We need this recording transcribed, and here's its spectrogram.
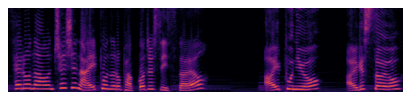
새로 나온 최신 아이폰으로 바꿔줄 수 있어요? 아이폰이요? 알겠어요.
